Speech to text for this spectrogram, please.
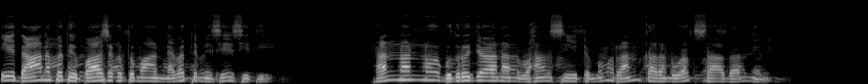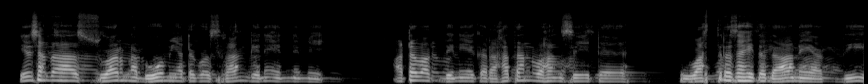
ඒ දානපති උපාසකතුමා නැවත මෙසේ සිටී. රන්වන්නෝ බුදුරජාණන් වහන්සේට මම රන් කරඬුවක් සාදන් නෙමෙයි. ඒ සඳහා ස්වර්ණ භූමියට ගොස් රන්ගෙන එන්නේ මේ අටවක් දිනයක රහතන් වහන්සේට වස්ත්‍ර සහිත දානයක් දී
